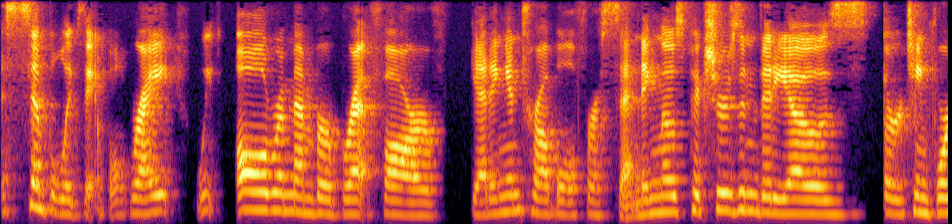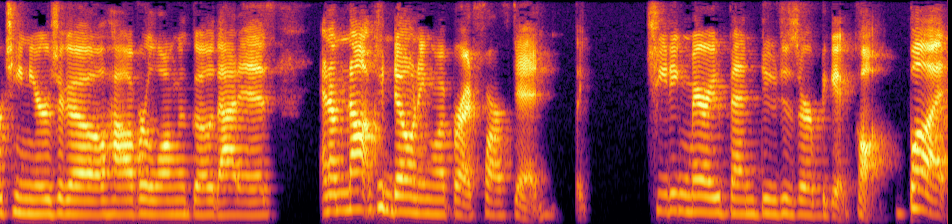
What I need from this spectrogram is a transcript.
a simple example, right? We all remember Brett Favre getting in trouble for sending those pictures and videos 13, 14 years ago, however long ago that is. And I'm not condoning what Brett Favre did. Like cheating married men do deserve to get caught. But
